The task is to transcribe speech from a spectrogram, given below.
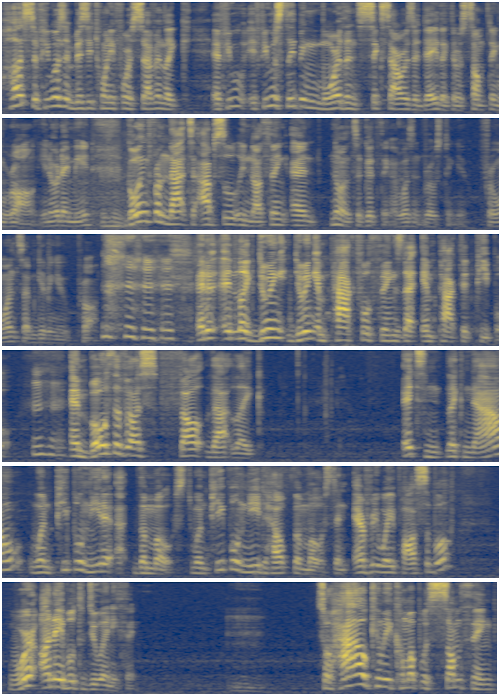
Huss, if he wasn't busy twenty four seven, like if you if he was sleeping more than six hours a day, like there was something wrong. You know what I mean? Mm-hmm. Going from that to absolutely nothing, and no, it's a good thing. I wasn't roasting you. For once, I'm giving you props. and and like doing doing impactful things that impacted people. Mm-hmm. And both of us felt that like it's like now when people need it uh, the most, when people need help the most in every way possible, we're unable to do anything. Mm. So how can we come up with something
